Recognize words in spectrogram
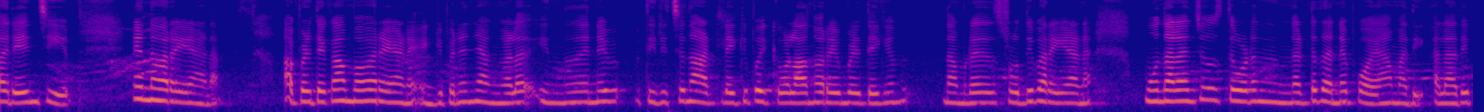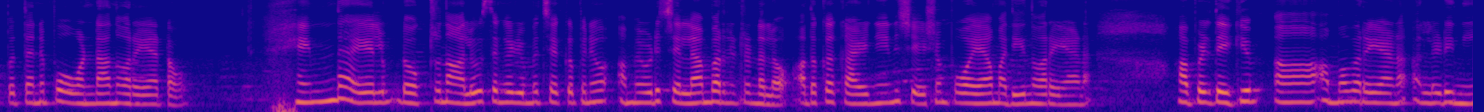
വരികയും ചെയ്യും എന്ന് പറയുകയാണ് അപ്പോഴത്തേക്ക് അമ്മ പറയുകയാണ് എങ്കിൽ പിന്നെ ഞങ്ങൾ ഇന്ന് തന്നെ തിരിച്ച് നാട്ടിലേക്ക് പൊയ്ക്കോളാം എന്ന് പറയുമ്പോഴത്തേക്കും നമ്മുടെ ശ്രുതി പറയുകയാണ് മൂന്നാലഞ്ച് ദിവസത്തെ കൂടെ നിന്നിട്ട് തന്നെ പോയാൽ മതി. അല്ലാതെ ഇപ്പം തന്നെ പോവണ്ടെന്ന് കേട്ടോ എന്തായാലും ഡോക്ടർ നാല് ദിവസം കഴിയുമ്പോൾ ചെക്കപ്പിന് അമ്മയോട് ചെല്ലാൻ പറഞ്ഞിട്ടുണ്ടല്ലോ. അതൊക്കെ കഴിഞ്ഞതിന് ശേഷം പോയാൽ മതി എന്ന് പറയുകയാണ് അപ്പോഴത്തേക്കും അമ്മ പറയാണ് അല്ലടി നീ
